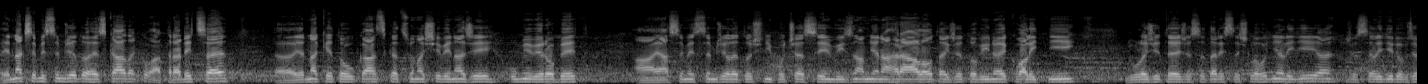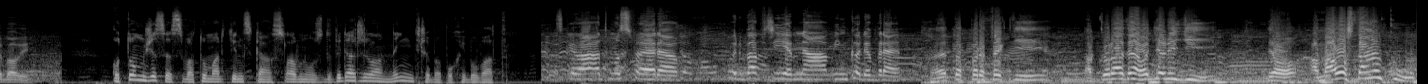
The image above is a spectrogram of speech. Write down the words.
Jednak si myslím, že je to hezká taková tradice, jednak je to ukázka, co naši vinaři umí vyrobit a já si myslím, že letošní počasí jim významně nahrálo, takže to víno je kvalitní. Důležité je, že se tady sešlo hodně lidí a že se lidi dobře baví. O tom, že se svatomartinská slavnost vydařila, není třeba pochybovat. Skvělá atmosféra, hudba příjemná, vínko dobré. No je to perfektní, akorát je hodně lidí jo, a málo stánků.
